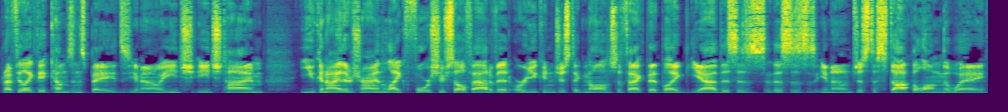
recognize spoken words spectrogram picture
But I feel like it comes in spades. You know, each each time you can either try and like force yourself out of it, or you can just acknowledge the fact that like yeah, this is this is you know just a stop along the way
